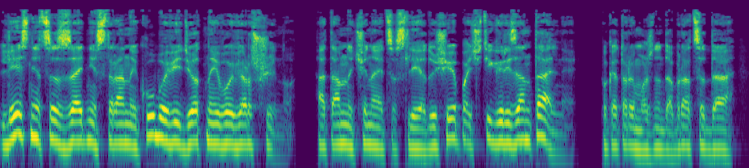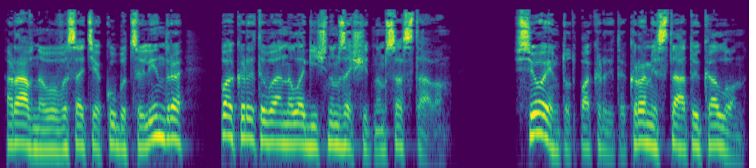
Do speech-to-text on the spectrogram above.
Лестница с задней стороны куба ведет на его вершину, а там начинается следующая, почти горизонтальная, по которой можно добраться до равного высоте куба цилиндра, покрытого аналогичным защитным составом. Все им тут покрыто, кроме статуй колонн,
